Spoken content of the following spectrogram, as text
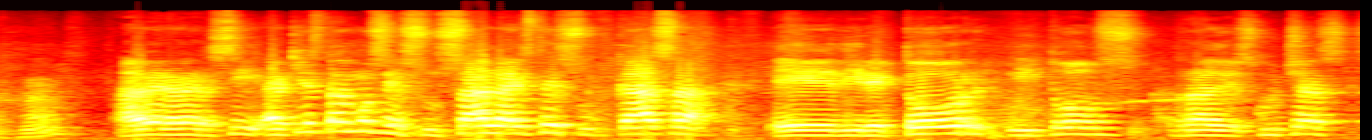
Ajá. A ver, a ver, sí, aquí estamos en su sala, esta es su casa, eh, director y todos radioescuchas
